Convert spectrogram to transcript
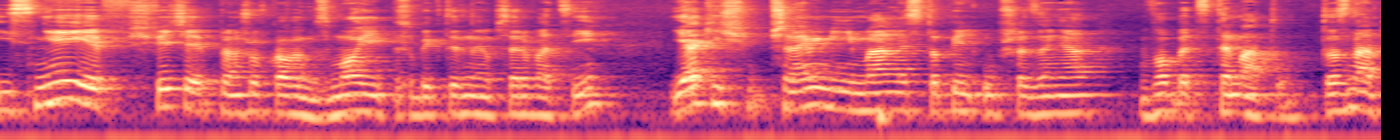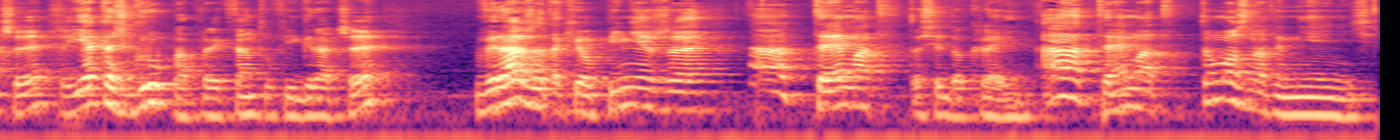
istnieje w świecie planszówkowym z mojej subiektywnej obserwacji jakiś przynajmniej minimalny stopień uprzedzenia wobec tematu. To znaczy, jakaś grupa projektantów i graczy wyraża takie opinie, że a temat to się doklei, a temat to można wymienić,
